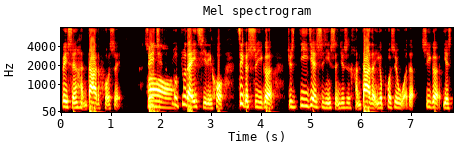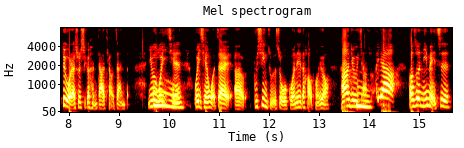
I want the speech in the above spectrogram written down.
被神很大的破碎，所以其实住住在一起了以后，这个是一个就是第一件事情，神就是很大的一个破碎我的，是一个也是对我来说是一个很大挑战的，因为我以前、嗯、我以前我在呃不信主的时候，我国内的好朋友常常就会讲说，嗯、哎呀，他说你每次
